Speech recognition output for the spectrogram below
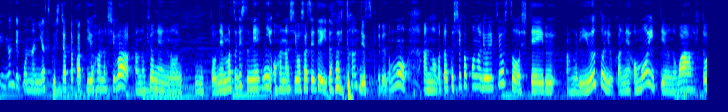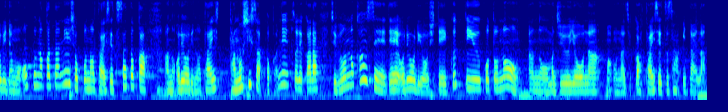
でなんでこんなに安くしちゃったかっていう話はあの去年の、うんと、年末ですねにお話をさせていただいたんですけれどもあの私がこの料理教室をしているあの理由というかね思いっていうのは一人でも多くの方に食の大切さとかあのお料理の楽しさとかねそれから自分の感性でお料理をしていくっていうことのあの、まあ、重要な、まあ、同じか大切さみたいな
